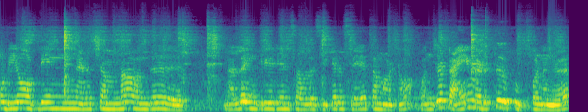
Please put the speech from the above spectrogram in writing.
முடியும் அப்படின்னு நினச்சோம்னா வந்து நல்ல இன்க்ரீடியன்ஸ் அவ்வளோ சீக்கிரம் சேர்த்த மாட்டோம். கொஞ்சம் டைம் எடுத்து குக் பண்ணுங்கள்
